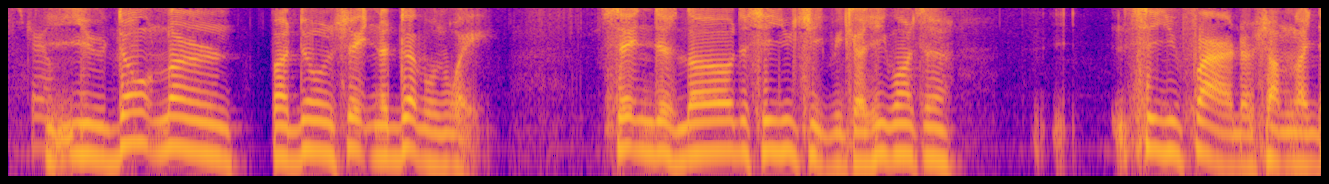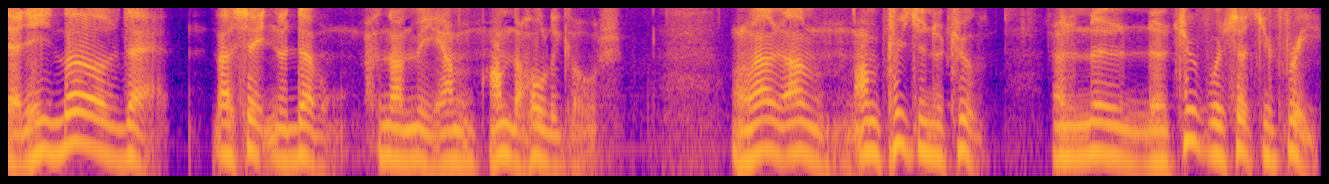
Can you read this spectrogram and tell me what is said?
It's true. You don't learn by doing Satan the devil's way. Satan just loves to see you cheat because he wants to see you fired or something like that. He loves that. That's Satan the devil. That's not me. I'm I'm the Holy Ghost. Well, I, I'm I'm preaching the truth, and the, the truth will set you free.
